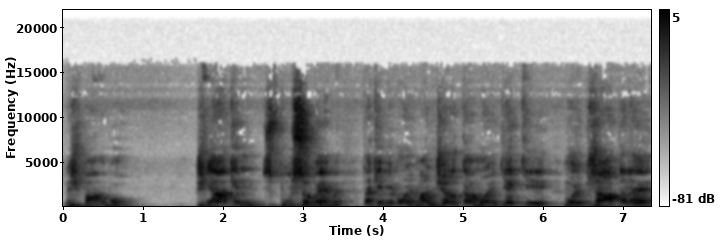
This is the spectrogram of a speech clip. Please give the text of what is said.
než Pánu Bohu. Že nějakým způsobem tak je mi moje manželka, moje děti, moje přátelé,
